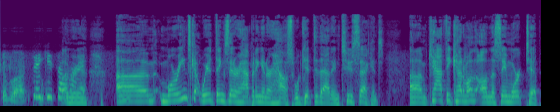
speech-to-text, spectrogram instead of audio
Good luck. Thank you so Bye, much. Maria. Um, Maureen's got weird things that are happening in her house. We'll get to that in two seconds. Um, Kathy, kind of on, on the same work tip.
